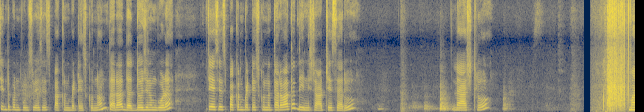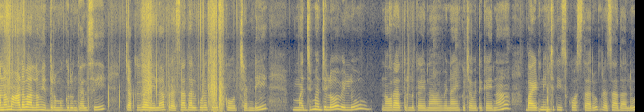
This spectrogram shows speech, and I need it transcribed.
చింతపండు పులుసు వేసేసి పక్కన పెట్టేసుకున్నాం. తర్వాత దద్దోజనం కూడా చేసేసి పక్కన పెట్టేసుకున్న తర్వాత దీన్ని స్టార్ట్ చేశారు. లాస్ట్లో మనం ఆడవాళ్ళం ఇద్దరు ముగ్గురం కలిసి చక్కగా ఇలా ప్రసాదాలు కూడా చేసుకోవచ్చండి. మధ్య మధ్యలో వీళ్ళు నవరాత్రులకైనా వినాయక చవితికైనా బయట నుంచి తీసుకువస్తారు ప్రసాదాలు.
